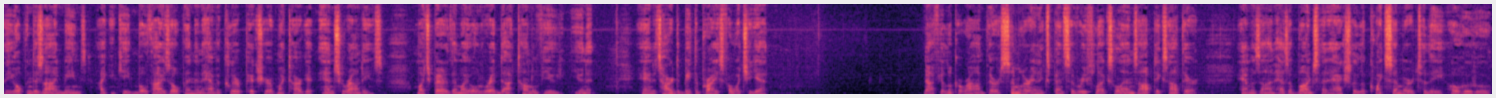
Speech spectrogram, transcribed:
The open design means I can keep both eyes open and have a clear picture of my target and surroundings. Much better than my old red dot tunnel view unit. And it's hard to beat the price for what you get. Now if you look around, there are similar inexpensive reflex lens optics out there. Amazon has a bunch that actually look quite similar to the Ohuhu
